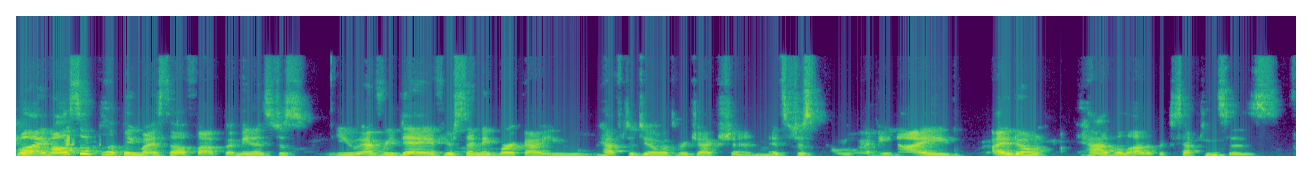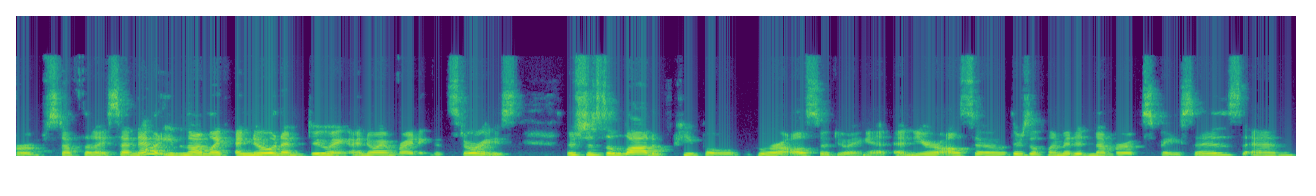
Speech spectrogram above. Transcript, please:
well i'm also clipping myself up. I mean it's just you every day if you're sending work out you have to deal with rejection. It's just i mean i i don't have a lot of acceptances for stuff that i send out even though i'm like i know what i'm doing. I know i'm writing good stories. There's just a lot of people who are also doing it and you're also there's a limited number of spaces and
